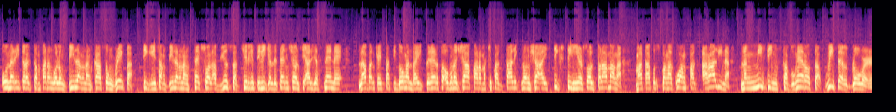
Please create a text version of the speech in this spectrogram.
Una rito nagsampa ng walong bilang ng kasong rape, tig isang bilang ng sexual abuse at serious illegal detention si alias Nene laban kay Patidongan dahil pirer sa umano siya para makipagtalik noong siya ay 16 years old pa lamang matapos pangako ang pag-aralin ng missing sabungero sa whistleblower.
